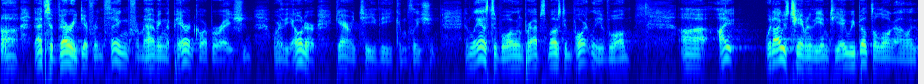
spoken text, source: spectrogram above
Uh, that's a very different thing from having the parent corporation or the owner guarantee the completion. And last of all, and perhaps most importantly of all, uh, I, when I was chairman of the MTA, we built the Long Island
